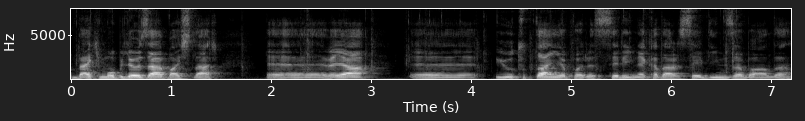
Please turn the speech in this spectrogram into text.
Belki mobile özel başlar. Ee, veya e, YouTube'dan yaparız. Seriyi ne kadar sevdiğinize bağlı.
